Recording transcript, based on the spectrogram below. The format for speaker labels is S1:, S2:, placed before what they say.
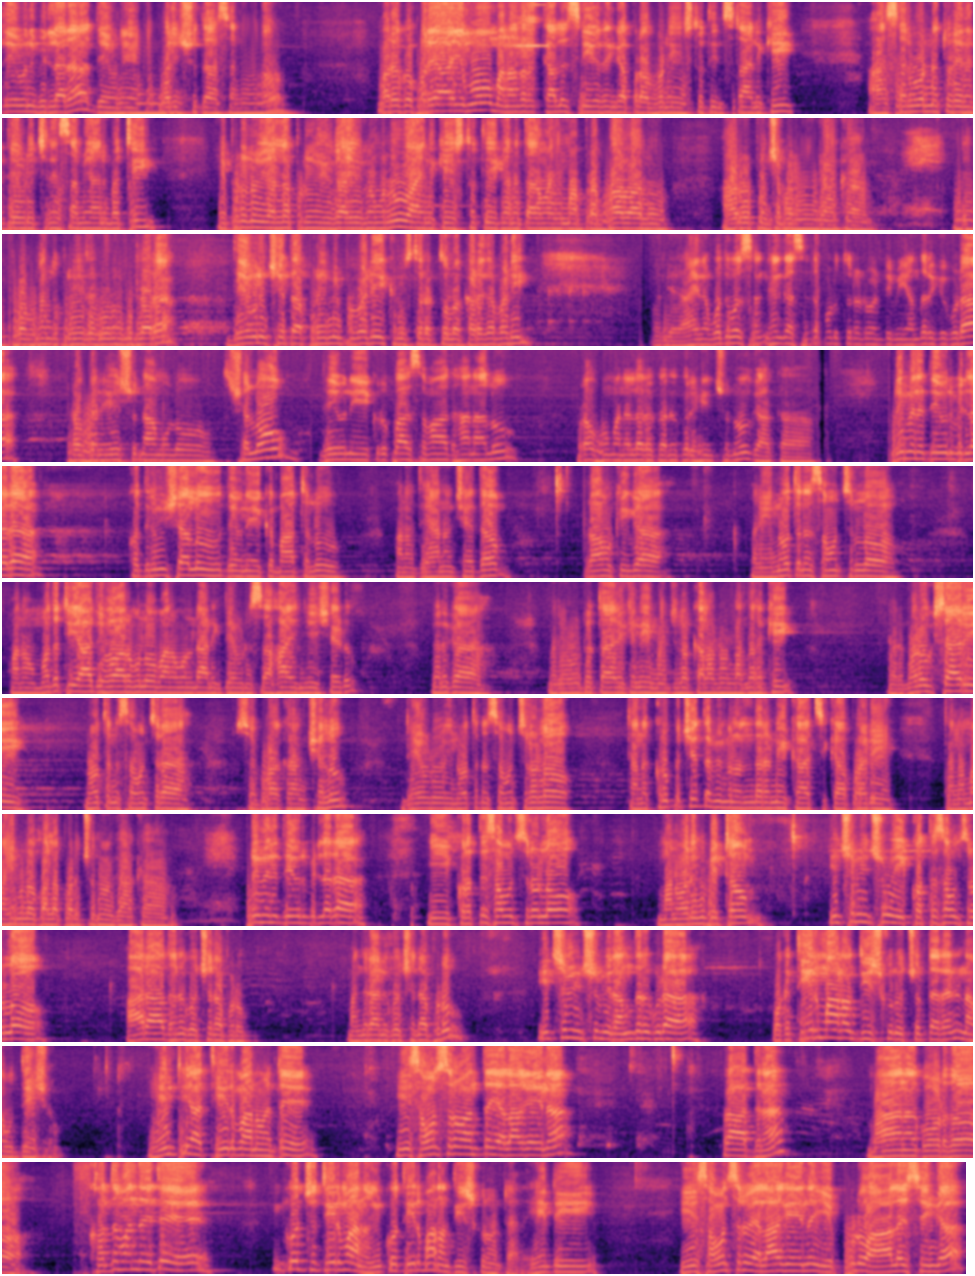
S1: దేవుని బిడ్డారా దేవుని యొక్క పరిశుద్ధ సన్నిధిలో మరొక పర్యాయము మనందరం కలిసి ఈ విధంగా ప్రభుని స్థుతించడానికి ఆ సర్వోన్నతుడైన దేవుడు ఇచ్చిన సమయాన్ని బట్టి ఎప్పుడును ఎల్లప్పుడూ యుగాయుగములు ఆయనకి స్థుతి ఘనత మహిమ ప్రభావాలు ఆరోపించబడినగాక మరి ప్రభునందు ప్రియ దేవుని బిడ్డారా దేవుని చేత ప్రేమింపబడి క్రీస్తు రక్తంలో కడగబడి మరి ఆయన వధువ సంఘంగా సిద్ధపడుతున్నటువంటి మీ అందరికీ కూడా ప్రభునేసునాములో షలో. దేవుని కృపా సమాధానాలు ప్రభు మనెల్లరకు అనుగ్రహించును గాక. ప్రియమైన దేవుని బిళ్ళరా కొద్ది నిమిషాలు దేవుని యొక్క మాటలు మనం ధ్యానం చేద్దాం. ప్రాముఖ్యంగా మరి ఈ నూతన సంవత్సరంలో మనం మొదటి ఆదివారంలో మనం ఉండడానికి దేవుడు సహాయం చేశాడు. కనుక మరి ఒకటో తారీఖుని మధ్యలో కలవడం మరి మరొకసారి నూతన సంవత్సర శుభాకాంక్షలు. దేవుడు ఈ నూతన సంవత్సరంలో తన కృప చేత మిమ్మల్ని అందరినీ కాచి కాపాడి తన మహిమలో బలపరచును గాక ప్రియమైన దేవుని బిడ్డరా ఈ క్రొత్త సంవత్సరంలో మనం అడుగు పెట్టాం. ఇంచుమించు ఈ కొత్త సంవత్సరంలో ఆరాధనకు వచ్చినప్పుడు మందిరానికి వచ్చినప్పుడు ఇంచుమించు మీరందరూ కూడా ఒక తీర్మానం తీసుకుని వచ్చుంటారని నా ఉద్దేశం. ఏంటి ఆ తీర్మానం అంటే ఈ సంవత్సరం అంతా ఎలాగైనా ప్రార్థన మానకూడదు. కొంతమంది అయితే ఇంకొంచెం తీర్మానం ఇంకో తీర్మానం తీసుకుని ఉంటారు. ఏంటి? ఈ సంవత్సరం ఎలాగైనా ఎప్పుడు ఆలస్యంగా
